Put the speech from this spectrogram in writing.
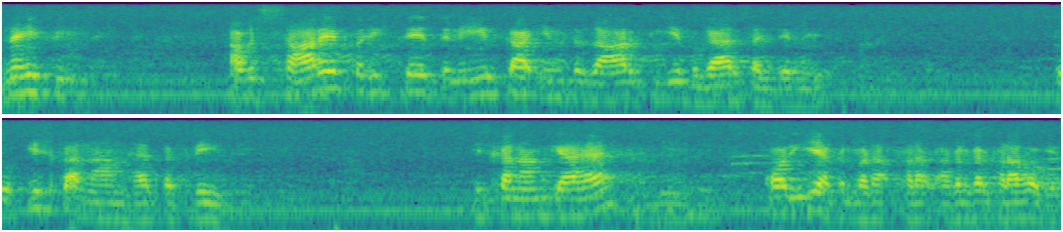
نہیں تھی۔ اب سارے فرشتے دلیل کا انتظار کیے بغیر سجدے میں۔ تو اس کا نام ہے تقریر۔ اس کا نام کیا ہے؟ اور یہ اکڑ کر کھڑا ہو گیا۔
